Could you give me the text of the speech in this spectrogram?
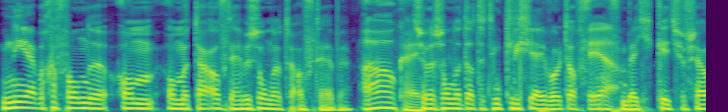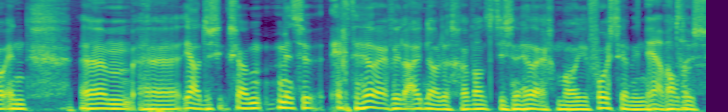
manier hebben gevonden om, om het daarover te hebben zonder het erover te hebben. Oh, oké. Zo, zonder dat het een cliché wordt of, Ja. of een beetje kitsch of zo. En ehm, eh, ja, dus ik zou mensen echt heel erg willen uitnodigen, want het is een heel erg mooie voorstelling. Ja, al dus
